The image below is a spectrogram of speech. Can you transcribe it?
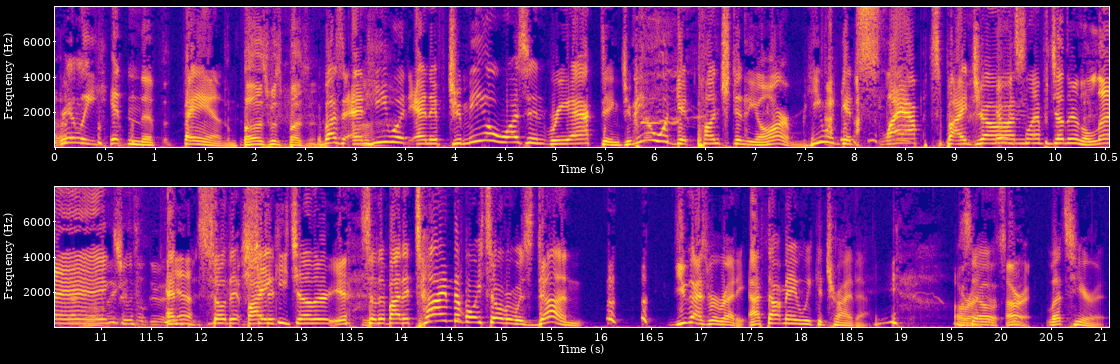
really hitting the fan. Buzz was buzzing. Buzzing, and he uh. would, and if Jamil wasn't reacting, Jamil would get punched in the arm. He would get slapped by Jon. They Jon, would slap each other in the legs. and Yeah. so that by Shake the, each other. Yeah. so that by the time the voiceover was done, you guys were ready. I thought maybe we could try that. All right. So, all right. let's hear it.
